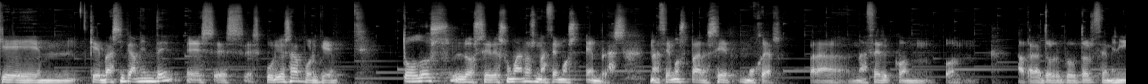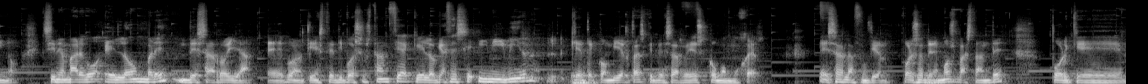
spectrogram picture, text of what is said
que, básicamente es, curiosa porque todos los seres humanos nacemos hembras, nacemos para ser mujer, para nacer con aparato reproductor femenino. Sin embargo, el hombre desarrolla, eh, bueno, tiene este tipo de sustancia que lo que hace es inhibir que te conviertas, que te desarrolles como mujer. Esa es la función. Por eso tenemos bastante, porque,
